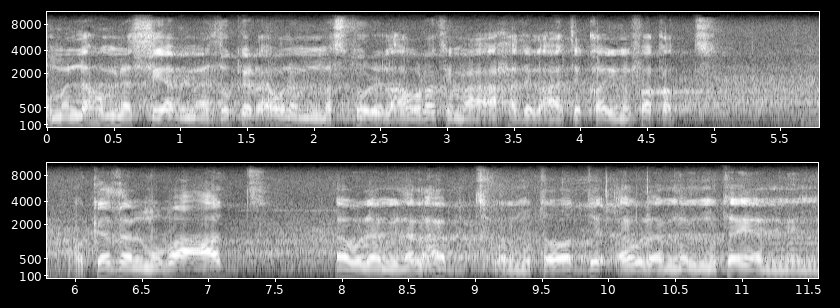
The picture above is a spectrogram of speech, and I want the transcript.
ومن له من الثياب ما ذكر أولى من مستور العورة مع أحد العاتقين فقط. وكذا المبعض أولى من العبد والمتوضئ أولى من المتيمم.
